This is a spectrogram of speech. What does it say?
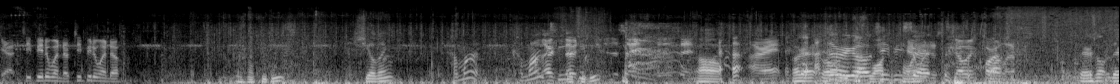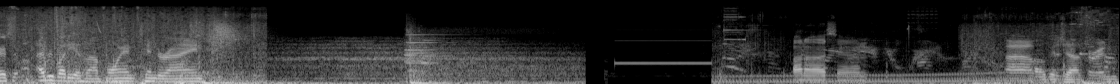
Yeah, TP to window, TP to window. There's my TP. Shielding. Come on, come on, They're, they're, TP. they're the same, they're the same. Oh, Alright. okay. well, There we go, walk TP the point. set. We're just going far left. There's there's everybody is on point. Tinderine. On us soon. Um, Oh, good job. turret on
